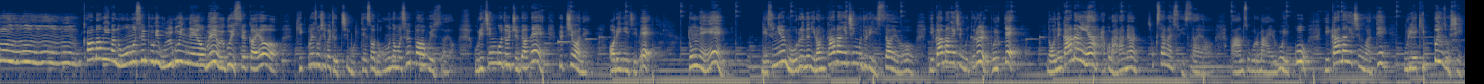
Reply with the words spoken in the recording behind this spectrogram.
음, 까망이가 너무 슬프게 울고 있네요. 왜 울고 있을까요? 기쁜 소식을 듣지 못해서 너무너무 슬퍼하고 있어요. 우리 친구들 주변에 유치원에 어린이집에 동네에 예수님을 모르는 이런 까망이 친구들이 있어요. 이 까망이 친구들을 볼 때 너는 까망이야 라고 말하면 속상할 수 있어요. 마음속으로만 알고 있고 이 까망이 친구한테 우리의 기쁜 소식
